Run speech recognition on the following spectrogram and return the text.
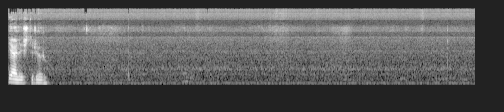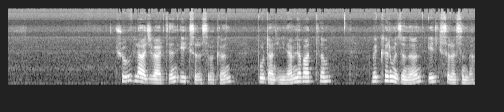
yerleştiriyorum. Şu lacivertin ilk sırası bakın. Buradan iğnemle battım ve kırmızının ilk sırasından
